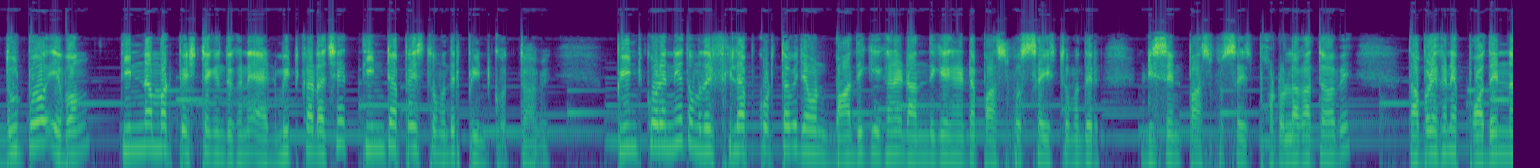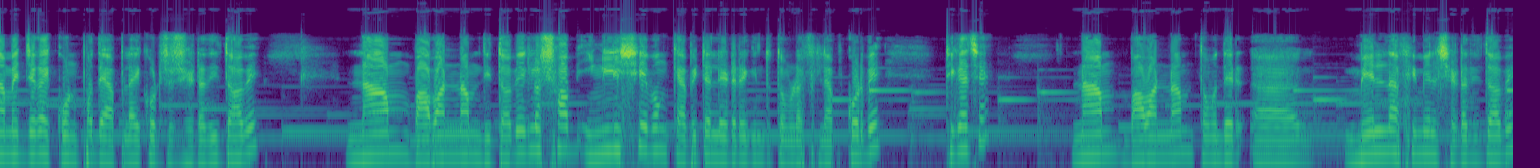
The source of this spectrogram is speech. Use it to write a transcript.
দুটো এবং তিন নম্বর পেজটা কিন্তু এখানে অ্যাডমিট কার্ড আছে। তিনটা পেজ তোমাদের প্রিন্ট করতে হবে। প্রিন্ট করে নিয়ে তোমাদের ফিল আপ করতে হবে। যেমন বাঁদিকে এখানে ডান দিকে এখানে একটা পাসপোর্ট সাইজ তোমাদের রিসেন্ট পাসপোর্ট সাইজ ফটো লাগাতে হবে। তারপর এখানে পদের নামের জায়গায় কোন পদে অ্যাপ্লাই করছ সেটা দিতে হবে। নাম, বাবার নাম দিতে হবে। এগুলো সব ইংলিশে এবং ক্যাপিটাল লেটারে কিন্তু তোমরা ফিল আপ করবে। ঠিক আছে? নাম, বাবার নাম তোমাদের মেল না ফিমেল সেটা দিতে হবে।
